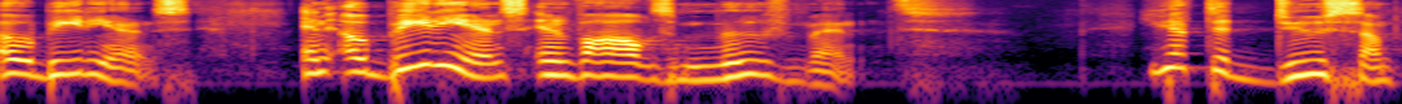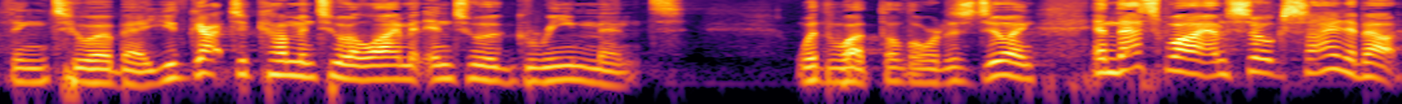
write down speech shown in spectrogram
obedience. And obedience involves movement. You have to do something to obey. You've got to come into alignment, into agreement with what the Lord is doing. And that's why I'm so excited about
